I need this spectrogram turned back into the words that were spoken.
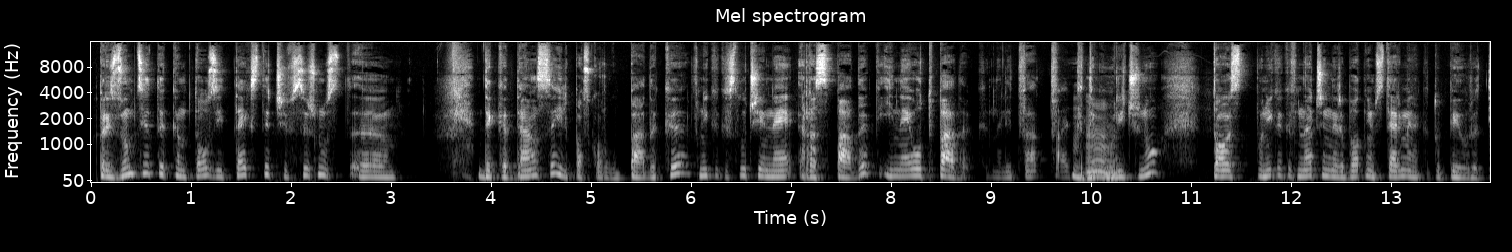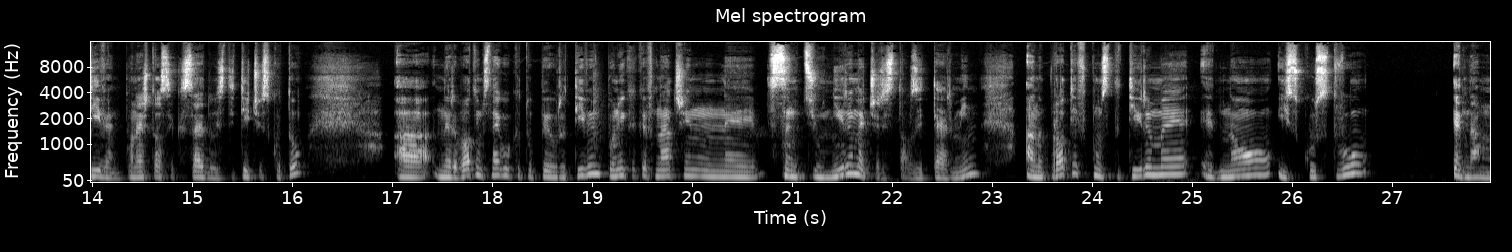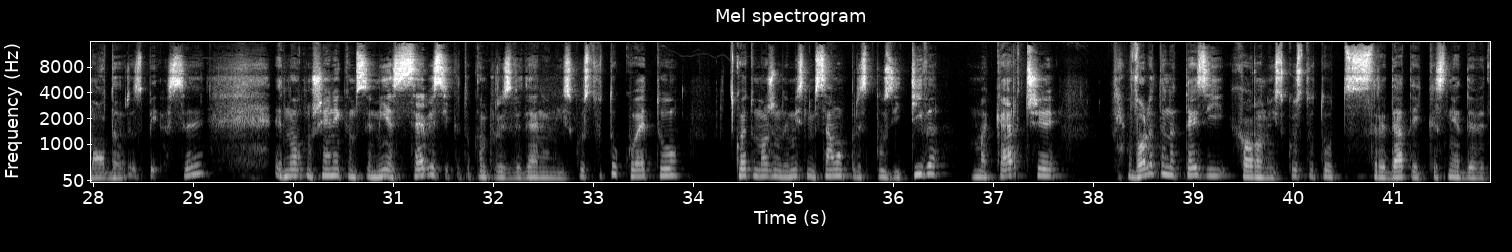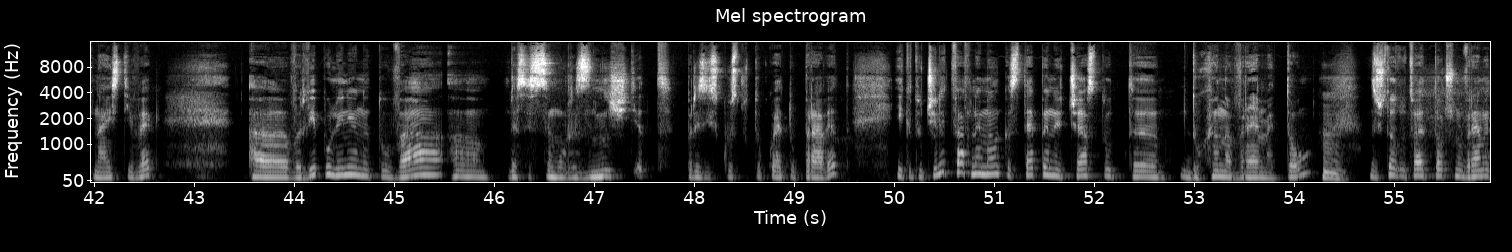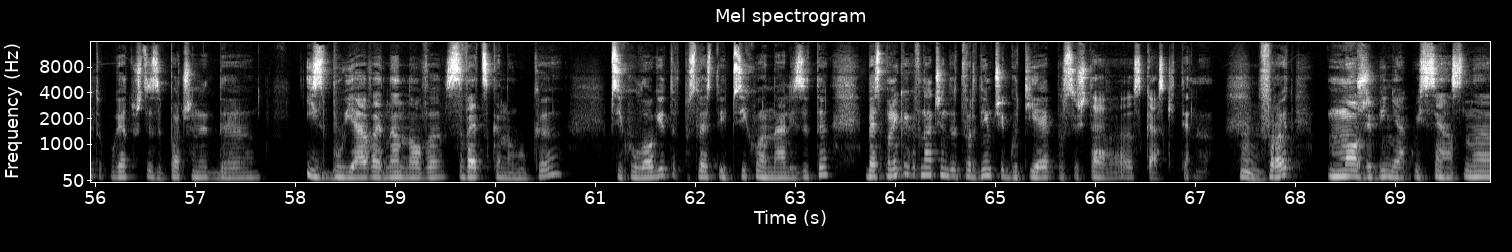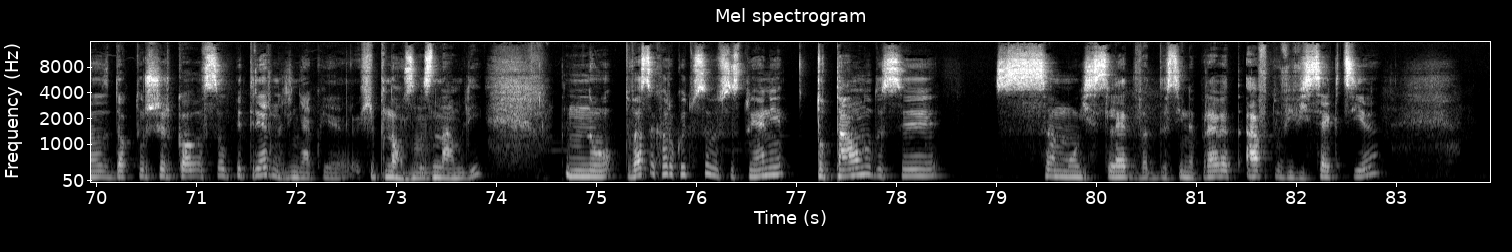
Презумцията към този текст е, че всъщност Декаданса или по-скоро опадъка в никакъв случай не е разпадък и не е отпадък. Нали, това, това е категорично. Mm-hmm. Тоест, по никакъв начин не работим с термина като пеоративен, поне що се касае до естетическото. А не работим с него като пеоративен, по никакъв начин не санкционираме чрез този термин, а напротив констатираме едно изкуство, една мода, разбира се, едно отношение към самия себе си, като към произведение на изкуството, което, което можем да мислим само през позитива, макар че волята на тези хора на изкуството от средата и късния 19 век а, върви по линия на това а, да се саморазнищят през изкуството, което правят. И като че ли това в немалка степен е част от а, духа на времето, hmm. защото това е точно времето, когато ще започне да избоява една нова светска наука, психологията, в последствие и психоанализата, без по никакъв начин да твърдим, че Готие посещава сказките на hmm. Фройд. Може би някой сеанс на доктор Ширкова в Салпетриер, нали, някоя хипноза, mm-hmm. знам ли. Но това са хора, които са в състояние тотално да се самоизследват, да си направят автовивисекция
